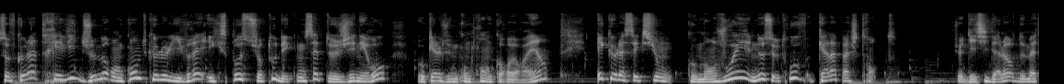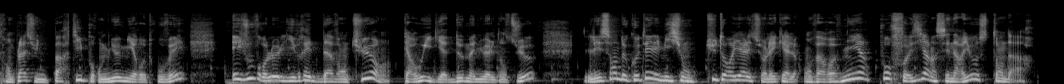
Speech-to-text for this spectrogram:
Sauf que là, très vite, je me rends compte que le livret expose surtout des concepts généraux auxquels je ne comprends encore rien, et que la section « Comment jouer » ne se trouve qu'à la page 30. Je décide alors de mettre en place une partie pour mieux m'y retrouver, et j'ouvre le livret d'aventure, car oui, il y a deux manuels dans ce jeu, laissant de côté les missions tutoriels sur lesquelles on va revenir pour choisir un scénario standard.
